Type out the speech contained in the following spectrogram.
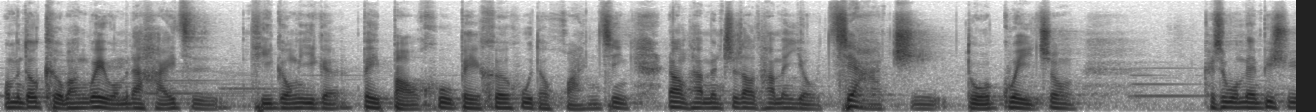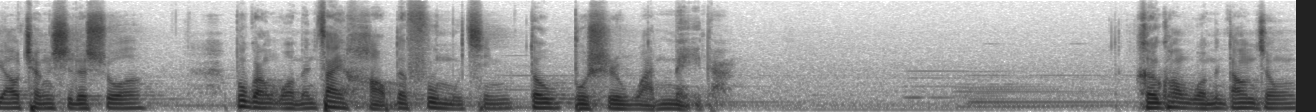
我们都渴望为我们的孩子提供一个被保护、被呵护的环境，让他们知道他们有价值、多贵重。可是我们必须要诚实的说，不管我们再好的父母亲，都不是完美的。何况我们当中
